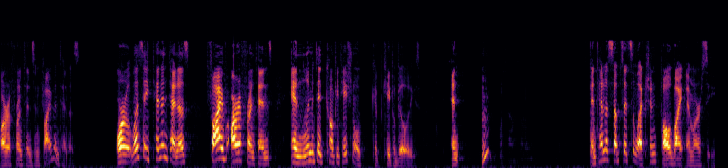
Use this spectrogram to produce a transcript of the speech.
RF front ends and five antennas. Or let's say 10 antennas, five RF front ends, and limited computational cap- capabilities. And? Antenna subset selection followed by MRC.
